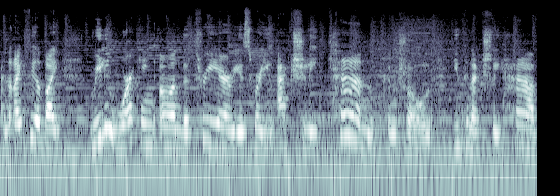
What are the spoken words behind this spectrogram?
And I feel by really working on the three areas where you actually can control, you can actually have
